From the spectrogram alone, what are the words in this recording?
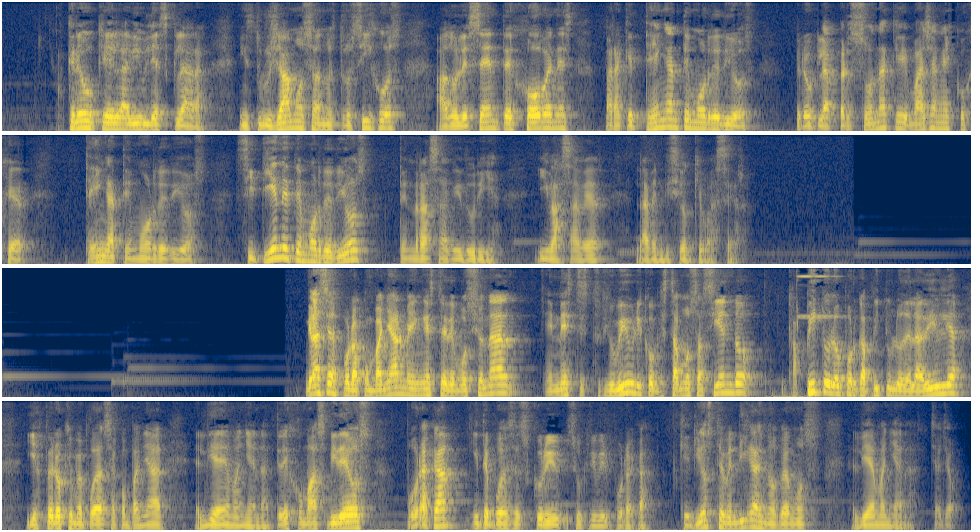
creo que la Biblia es clara. Instruyamos a nuestros hijos, adolescentes, jóvenes, para que tengan temor de Dios, pero que la persona que vayan a escoger tenga temor de Dios. Si tiene temor de Dios, tendrá sabiduría y vas a ver la bendición que va a ser. Gracias por acompañarme en este devocional, en este estudio bíblico que estamos haciendo, capítulo por capítulo de la Biblia, y espero que me puedas acompañar el día de mañana. Te dejo más videos por acá y te puedes suscribir, suscribir por acá. Que Dios te bendiga y nos vemos el día de mañana. Chao, chao.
